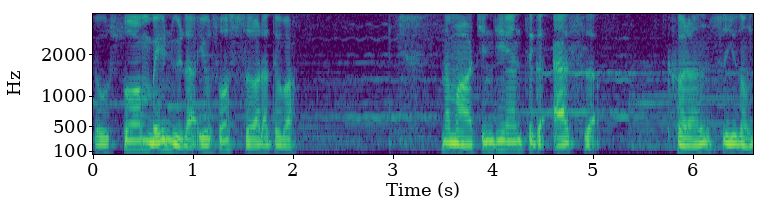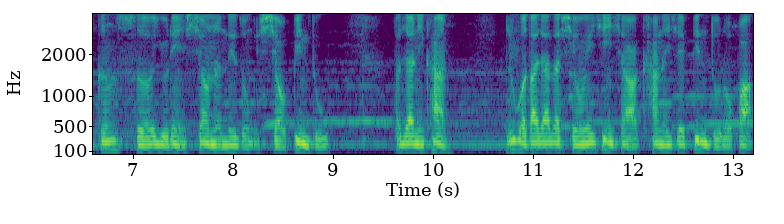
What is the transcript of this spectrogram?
有说美女的，有说蛇的，对吧？那么今天这个 s 可能是一种跟蛇有点像的那种小病毒。大家你看。如果大家在显微镜下看了一些病毒的话，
